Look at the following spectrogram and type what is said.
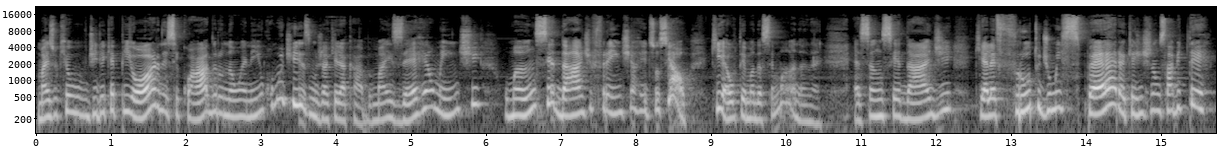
Mas o que eu diria que é pior nesse quadro não é nem o comodismo, já que ele acaba, mas é realmente uma ansiedade frente à rede social, que é o tema da semana, né? Essa ansiedade que ela é fruto de uma espera que a gente não sabe ter.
